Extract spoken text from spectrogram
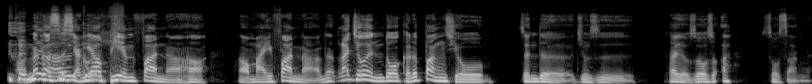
那个是想要骗饭呐哈，好买饭呐。那篮球很多，可是棒球真的就是他有时候说啊受伤了啊，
